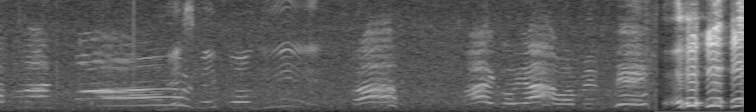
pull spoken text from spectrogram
Bes, may pogi. Ha? Ay, kuya, mabibig!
